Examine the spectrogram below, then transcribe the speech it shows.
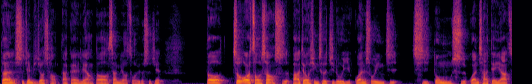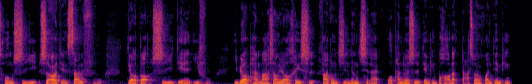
但时间比较长，大概两到三秒左右的时间。到周二早上时，拔掉行车记录仪，关收音机，启动时观察电压从十一十二点三伏掉到十一点一伏。仪表盘马上要黑时，发动机能起来，我判断是电瓶不好了，打算换电瓶。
